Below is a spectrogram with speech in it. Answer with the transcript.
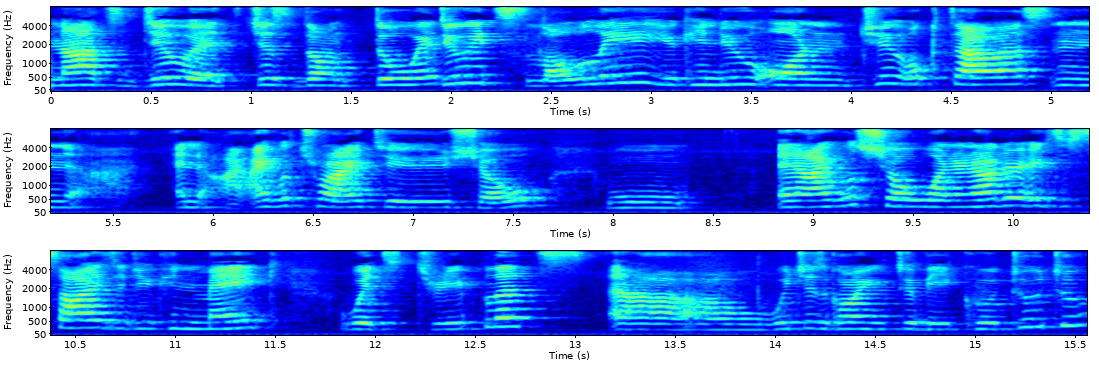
cannot do it, just don't do it. Do it slowly. You can do on two octaves, and and I will try to show, and I will show one another exercise that you can make with triplets, uh, which is going to be kututu.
